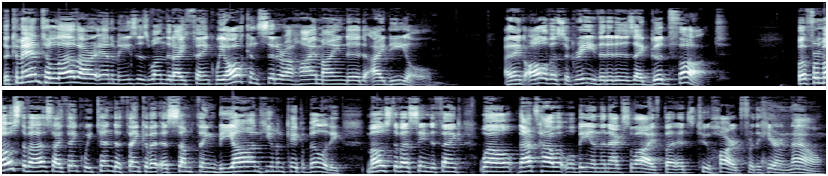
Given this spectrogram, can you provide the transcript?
The command to love our enemies is one that I think we all consider a high minded ideal. I think all of us agree that it is a good thought. But for most of us, I think we tend to think of it as something beyond human capability. Most of us seem to think, well, that's how it will be in the next life, but it's too hard for the here and now.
